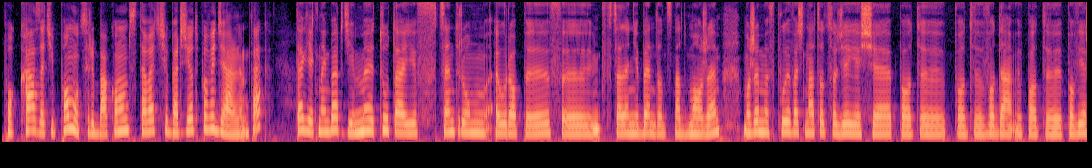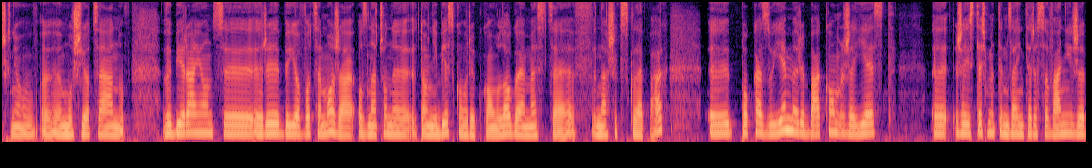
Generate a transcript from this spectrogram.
pokazać i pomóc rybakom stawać się bardziej odpowiedzialnym, tak? Tak, jak najbardziej. My tutaj w centrum Europy, w, wcale nie będąc nad morzem, możemy wpływać na to, co dzieje się pod, pod, wodami, pod powierzchnią y, mórz i oceanów. Wybierając y, ryby i owoce morza oznaczone tą niebieską rybką, logo MSC w naszych sklepach, y, pokazujemy rybakom, że jest że jesteśmy tym zainteresowani, że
